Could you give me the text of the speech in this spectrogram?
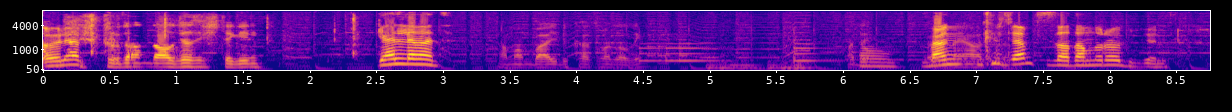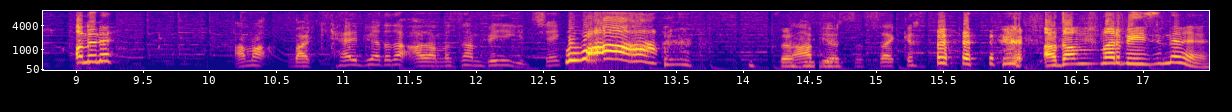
Öyle yap. Şuradan da alacağız işte gelin. Gel Levent. Tamam bari bir kazma da alayım. Hadi. Tamam. Ben kıracağım siz adamları öldüreceksiniz. Ana ne? Ama bak her bir adada aramızdan biri gidecek. Ne yapıyorsun sakın? Adamlar base'inde mi?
